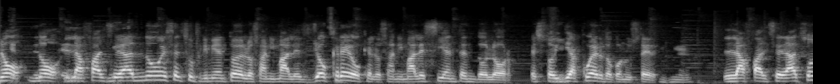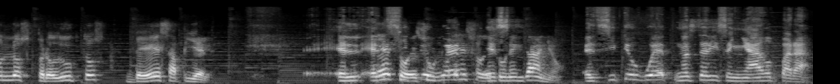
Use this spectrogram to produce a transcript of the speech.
no, no, la falsedad no es el sufrimiento de los animales. Yo creo que los animales sienten dolor. Estoy de acuerdo con usted. La falsedad son los productos de esa piel eso, es un, es un engaño. El sitio web no está diseñado para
